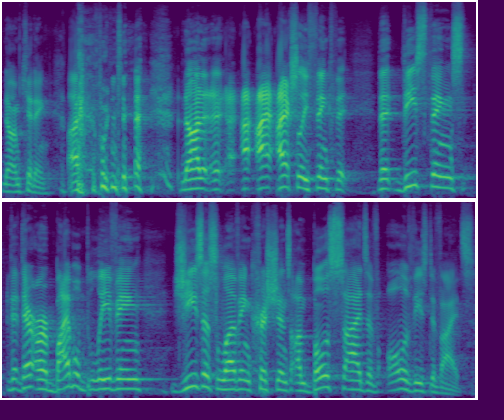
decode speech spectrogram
No, I'm kidding. I would not. I, I actually think that that these things, that there are Bible believing, Jesus loving Christians on both sides of all of these divides.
